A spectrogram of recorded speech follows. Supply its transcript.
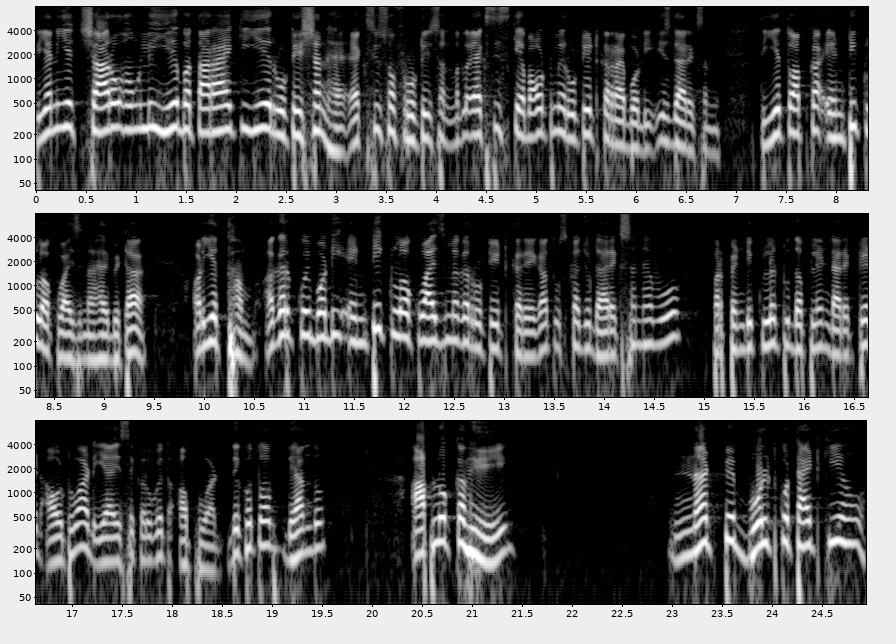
तो यानी ये चारों उंगली ये बता रहा है कि ये रोटेशन है एक्सिस ऑफ़ रोटेशन मतलब एक्सिस के अबाउट में रोटेट कर रहा है बॉडी इस डायरेक्शन में। तो ये तो आपका एंटी क्लॉकवाइज ना है बेटा। और ये थम अगर कोई बॉडी एंटी क्लॉकवाइज में अगर रोटेट करेगा तो उसका जो डायरेक्शन है वो perpendicular to the plane directed outward या ऐसे करोगे तो अपवर्ड देखो तो अब ध्यान दो। आप लोग कभी नट पे बोल्ट को टाइट किए हो?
